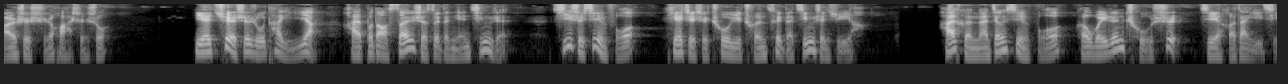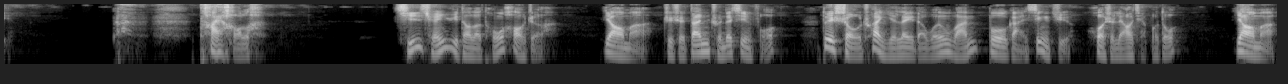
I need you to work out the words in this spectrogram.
而是实话实说，也确实如他一样还不到三十岁的年轻人，即使信佛，也只是出于纯粹的精神需要，还很难将信佛和为人处事结合在一起。太好了，齐全遇到了同好者，要么只是单纯的信佛，对手串一类的文玩不感兴趣或是了解不多，要么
